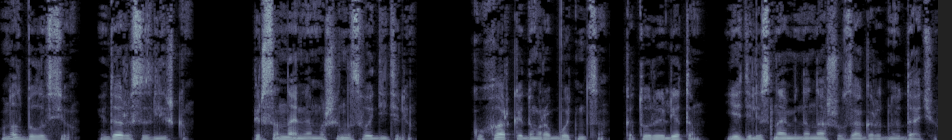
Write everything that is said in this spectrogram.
У нас было все, и даже с излишком. Персональная машина с водителем, кухарка и домработница, которые летом ездили с нами на нашу загородную дачу.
